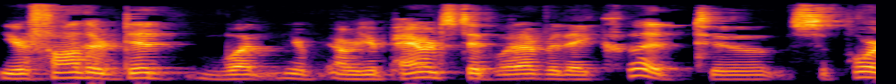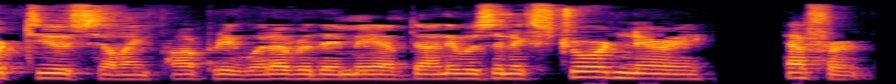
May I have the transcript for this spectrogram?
your father did what your or your parents did whatever they could to support you, selling property, whatever they may have done. It was an extraordinary effort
